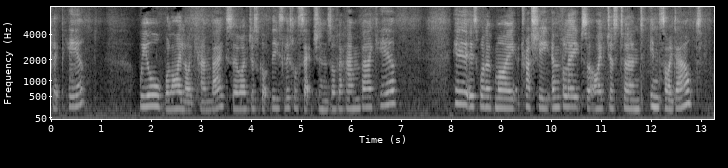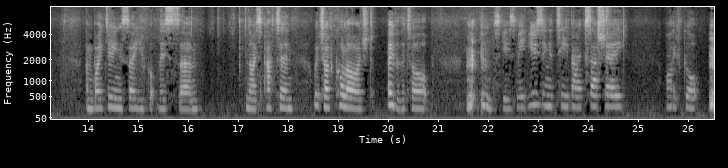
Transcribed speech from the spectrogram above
clip here we all, well I like handbags, so I've just got these little sections of a handbag here. Here is one of my trashy envelopes that I've just turned inside out. And by doing so you've got this um, nice pattern which I've collaged over the top. Excuse me. Using a tea bag sachet I've got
